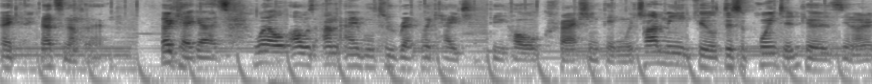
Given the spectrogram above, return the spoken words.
Okay, that's enough of that. Okay guys, well I was unable to replicate the whole crashing thing, which part of me feels disappointed because, you know,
